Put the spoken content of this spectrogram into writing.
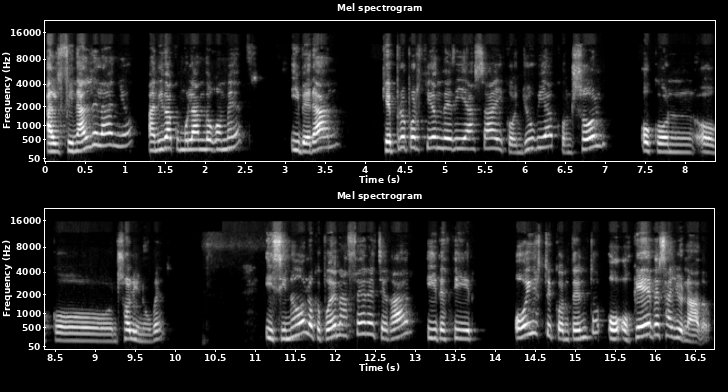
Al final del año han ido acumulando gomets y verán qué proporción de días hay con lluvia, con sol o con, con sol y nubes. Y si no, lo que pueden hacer es llegar y decir, hoy estoy contento o, o qué he desayunado.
